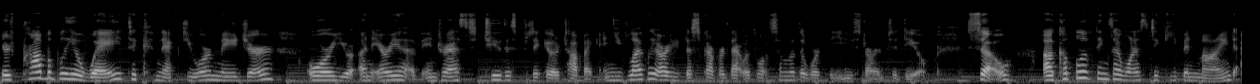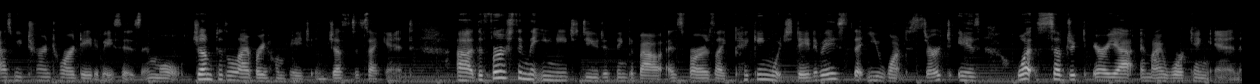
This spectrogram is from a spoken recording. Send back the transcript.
There's probably a way to connect your major or your an area of interest to this particular topic, and you've likely already discovered that with what, some of the work that you started to do. So a couple of things I want us to keep in mind as we turn to our databases, and we'll jump to the library homepage in just a second. Uh, the first thing that you need to do to think about as far as like picking which database that you want to search is what subject area am I working in?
